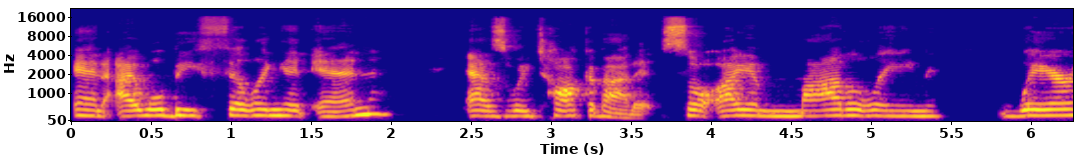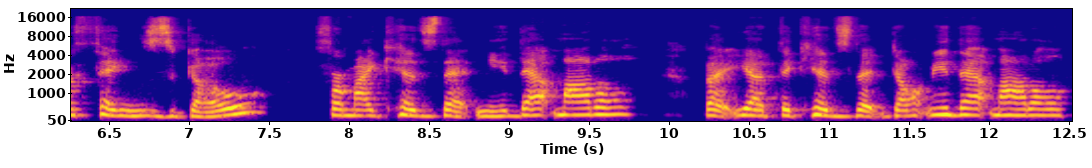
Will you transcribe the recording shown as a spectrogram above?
and I will be filling it in as we talk about it. So, I am modeling where things go for my kids that need that model, but yet the kids that don't need that model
